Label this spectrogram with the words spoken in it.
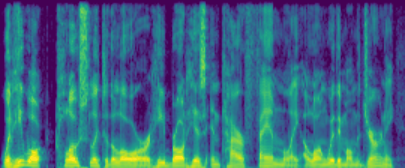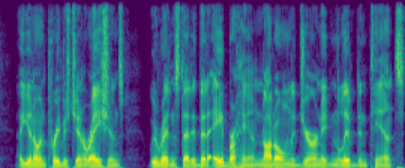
When he walked closely to the Lord, he brought his entire family along with him on the journey. Uh, you know, in previous generations, we read and studied that Abraham not only journeyed and lived in tents,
